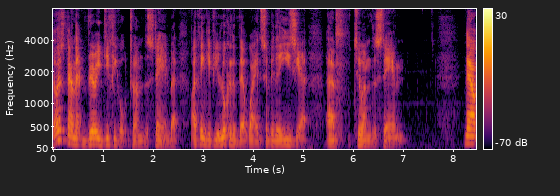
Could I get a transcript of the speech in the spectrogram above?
So I always found that very difficult to understand, but I think if you look at it that way, it's a bit easier uh, to understand. Now,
